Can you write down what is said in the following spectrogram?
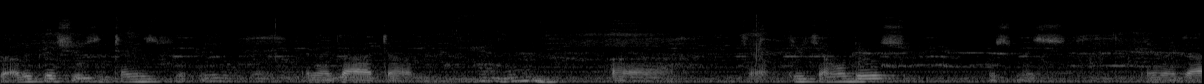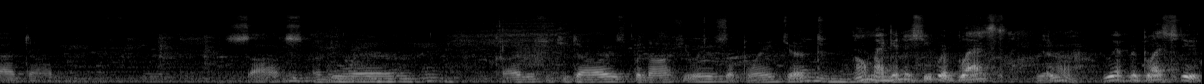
the other dress shoes and tennis for me. And I got um, uh, three calendars, Christmas, and I got um, socks, underwear, card of fifty dollars, binoculars, a blanket. Oh my goodness, you were blessed. Yeah. Whoever blessed you,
